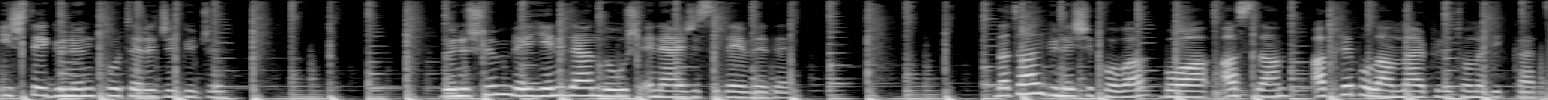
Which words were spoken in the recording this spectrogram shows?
İşte günün kurtarıcı gücü. Dönüşüm ve yeniden doğuş enerjisi devrede. Natal Güneşi Kova, Boğa, Aslan, Akrep olanlar Plüton'a dikkat.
